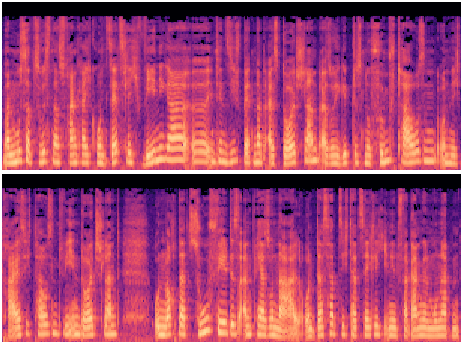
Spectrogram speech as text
Man muss dazu wissen, dass Frankreich grundsätzlich weniger äh, Intensivbetten hat als Deutschland. Also hier gibt es nur 5000 und nicht 30.000 wie in Deutschland. Und noch dazu fehlt es an Personal. Und das hat sich tatsächlich in den vergangenen Monaten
